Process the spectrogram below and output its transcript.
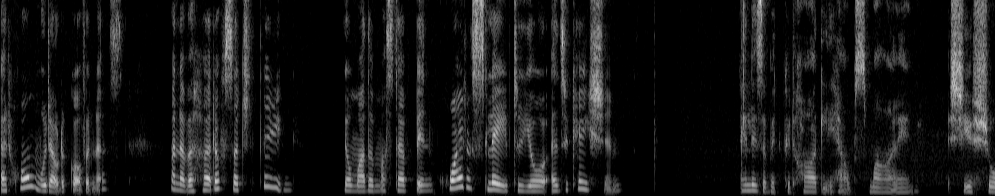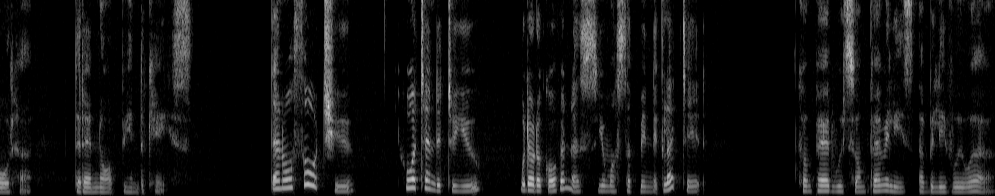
at home without a governess. I never heard of such a thing. Your mother must have been quite a slave to your education. Elizabeth could hardly help smiling. She assured her that had not been the case. Then who taught you? Who attended to you? Without a governess, you must have been neglected. Compared with some families, I believe we were.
